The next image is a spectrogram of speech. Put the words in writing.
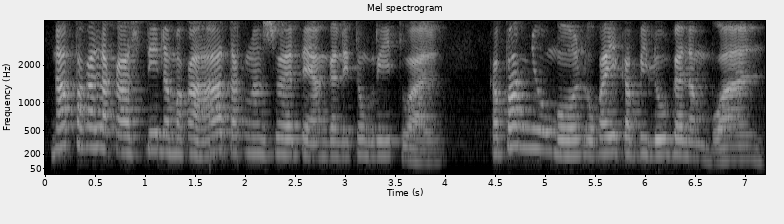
Napakalakas din na makahatak ng swerte ang ganitong ritual kapag new moon o kay kabilugan ng buwan.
